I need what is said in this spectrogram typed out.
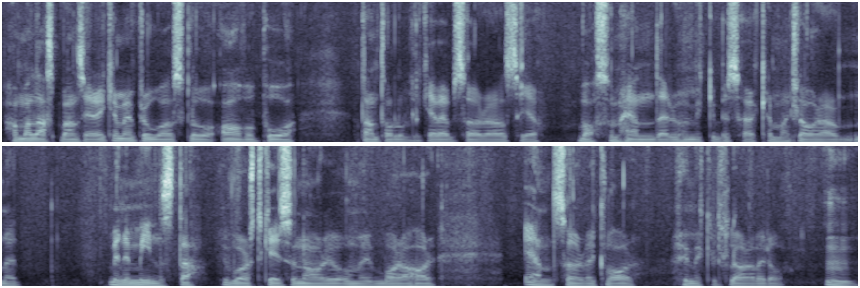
Har man lastbalanserare kan man prova att slå av och på ett antal olika webbservrar och se vad som händer och hur mycket besökare man klarar med, med det minsta i worst case scenario om vi bara har en server kvar. Hur mycket klarar vi då? Mm.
